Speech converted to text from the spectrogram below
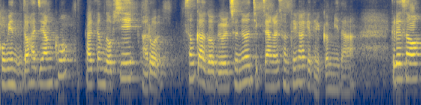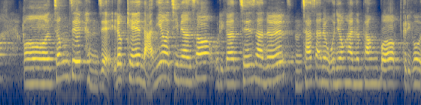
고민도 하지 않고 갈등도 없이 바로 성과급을 주는 직장을 선택하게 될 겁니다. 그래서 어, 정제, 편제 이렇게 나뉘어지면서 우리가 재산을, 음, 자산을 운영하는 방법 그리고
